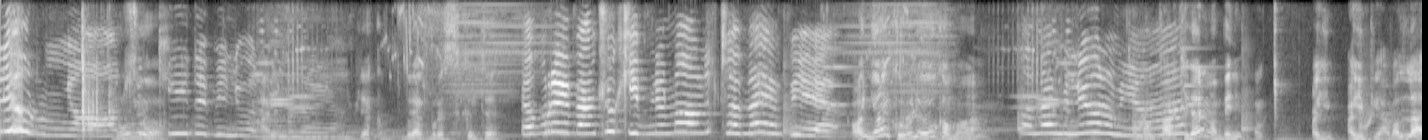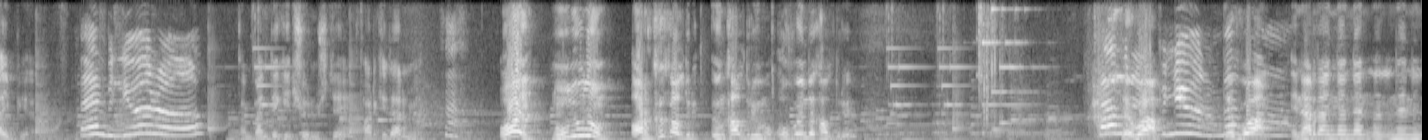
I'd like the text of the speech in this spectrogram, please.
biliyorum ya. Ne oluyor? Çok iyi de biliyorum Ay burayı. bir dakika. Bir dakika burası sıkıntı. Ya burayı ben çok iyi biliyorum ama lütfen ben yapayım. Ay Yankı öyle yok ama. Ben biliyorum ya. Tamam fark eder mi? Benim... Ayıp, ayıp ya. Vallahi ayıp ya. Ben biliyorum. Tamam ben de geçiyorum işte. Fark eder mi? Ay ne oluyor oğlum? Arka kaldırıyor. Ön kaldırıyor mu? Of ön de kaldırıyor. Ben Devam. biliyorum. Ben Devam. E nereden ne ne ne ne ne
